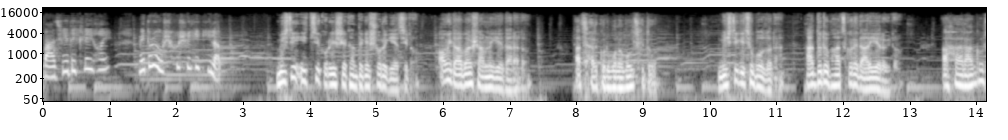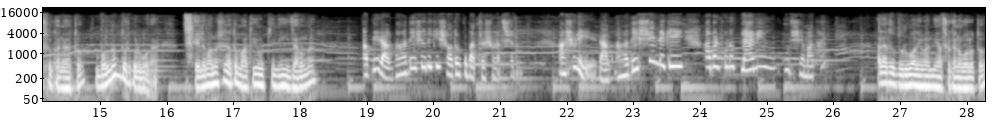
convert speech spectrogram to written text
বাজিয়ে দেখলেই হয়। ভেতরে উসখুস রেখে কি লাভ? মিষ্টি ইচ্ছে করেই সেখান থেকে সরে গিয়েছিল। অমিত আবার সামনে গিয়ে দাঁড়াল। আচ্ছা আর করব না বলছি তো। মিষ্টি কিছু বলল না হাত দুটো ভাঁজ করে দাঁড়িয়ে রইল। আহা রাগ করছ কেন এত? বললাম তোর করব না। ছেলে মানুষের এত মাতিয়ে উঠতে নেই জানো না? আপনি রাগ ভাঙাতে এসে দেখি সতর্ক বার্তা শোনাচ্ছেন। আসলে রাগ ভাঙাতে এসছেন নাকি আবার কোনো প্ল্যানিং উঠছে মাথায়? আর এত দুর্বল ইমান নিয়ে আছো কেন বলো তো?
